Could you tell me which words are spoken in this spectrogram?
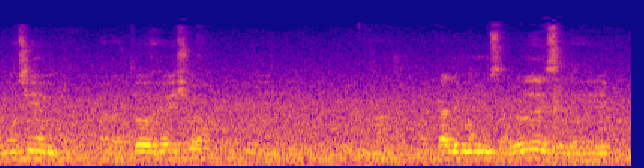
como siempre, para todos ellos, nada, acá les mando un saludo y se los dedico.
